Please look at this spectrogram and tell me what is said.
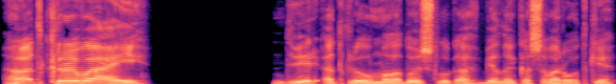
«Открывай!» Дверь открыл молодой слуга в белой косоворотке.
